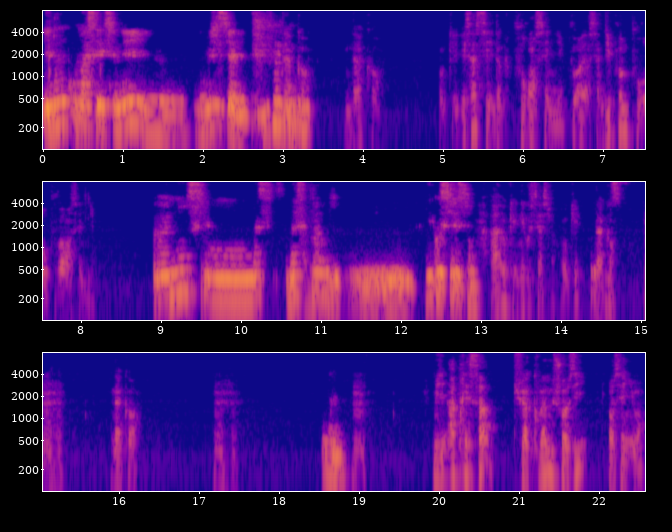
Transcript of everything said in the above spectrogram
Et donc on m'a sélectionné et euh, donc j'y suis allée. D'accord. D'accord. Ok. Et ça, c'est donc pour enseigner. Ah, C'est un diplôme pour pouvoir enseigner? Euh, non, c'est mon mas- master de euh, négociation. Ah, ok. Négociation. Ok. D'accord. Mhm. D'accord. Mhm. Ouais. Mais après ça, tu as quand même choisi l'enseignement.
